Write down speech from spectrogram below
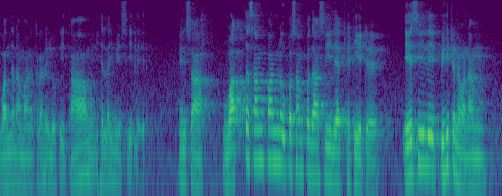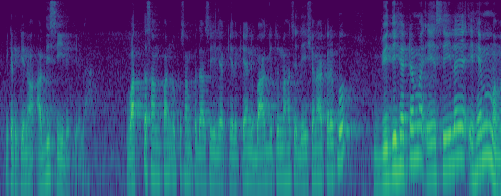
වන්දනාමාන කරන්නේ ලෝකේ ඊටාම ඉහළයි මේ සීලය. ඒ නිසා වත්ත සම්පන්න උපසම්පදා සීලයක් හැටියට ඒ සීලේ පිහිටනවා නම් ඒකට කියනවා අදි සීල කියලා. වත්ත සම්පන්න උපසම්පදා සීලයක් කියලා කියන්නේ භාග්‍යතුන් වහන්සේ දේශනා කරපු විදිහටම ඒ සීලය එහෙම්මම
